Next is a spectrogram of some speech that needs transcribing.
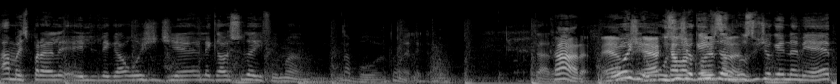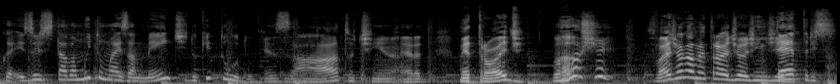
Ah, mas pra ele, ele legal hoje em dia é legal isso daí. Falei, mano, na boa, não é legal. Cara, Cara, é, hoje é os, videogames coisa... da, os videogames na minha época exercitavam muito mais a mente do que tudo. Exato, tinha... Era... Metroid? Oxi! Vai jogar Metroid hoje em dia. Tetris.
